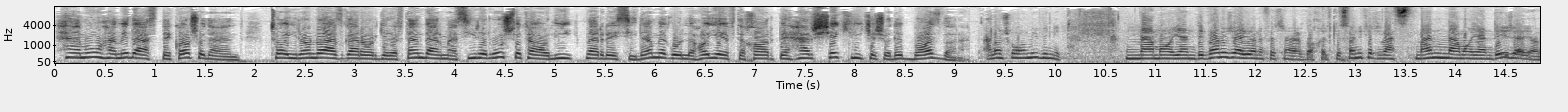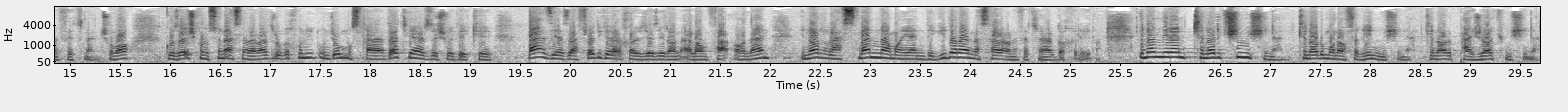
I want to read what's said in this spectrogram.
همه و همه دست به کار شدند تا ایران را از قرار گرفتن در مسیر رشد و تعالی و رسیدن به قله های افتخار به هر شکلی که شده باز دارند. الان شما می‌بینید نمایندگان جریان فتنه در داخل کسانی که رسما نماینده جریان فتنه شما گزارش کمیسیون اصل 90 رو بخونید اونجا مستنداتی عرضه شده که بعضی از افرادی که در خارج از ایران الان فعالن اینا رسما نمایندگی دارن از سران فتنه در داخل ایران. اینا میرن کنار کی میشینن؟ کنار منافقین میشینن کنار پژاک میشینن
